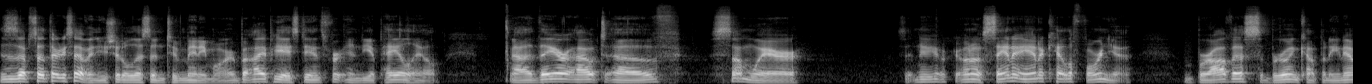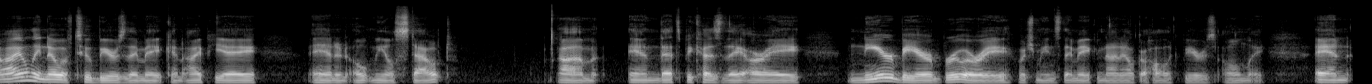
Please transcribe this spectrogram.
this is episode 37. You should have listened to many more, but IPA stands for India Pale Ale. Uh, they are out of somewhere. Is it New York? Oh no, Santa Ana, California. Bravus Brewing Company. Now, I only know of two beers they make an IPA and an oatmeal stout and that's because they are a near beer brewery, which means they make non-alcoholic beers only. And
